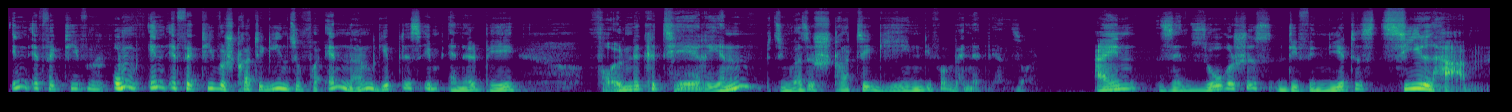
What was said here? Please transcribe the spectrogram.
ineffektiven, um ineffektive Strategien zu verändern, gibt es im NLP folgende Kriterien bzw. Strategien, die verwendet werden sollen. Ein sensorisches definiertes Ziel haben.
